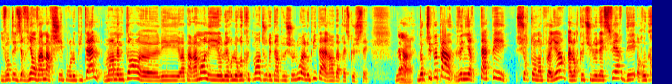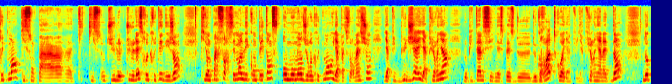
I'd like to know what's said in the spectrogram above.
ils vont te dire, viens, on va marcher pour l'hôpital, mais en même temps, euh, les, apparemment, les, le, le recrutement a toujours été un peu chelou à l'hôpital, hein, d'après ce que je sais. Voilà. Ouais. Donc tu peux pas venir taper sur ton employeur alors que tu le laisses faire des recrutements qui sont pas qui, tu, le, tu le laisses recruter des gens qui n'ont pas forcément les compétences au moment du recrutement où il n'y a pas de formation, il n'y a plus de budget, il n'y a plus rien. L'hôpital c'est une espèce de, de grotte quoi, il n'y a, y a plus rien là-dedans. Donc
